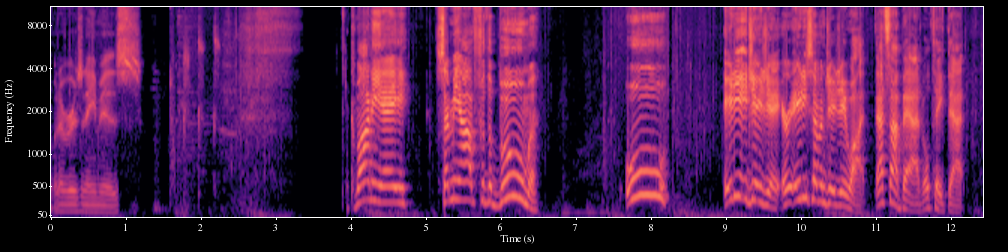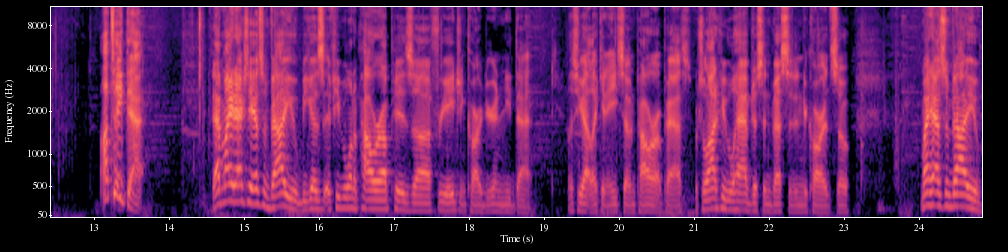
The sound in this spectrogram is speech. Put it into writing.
whatever his name is. Come on, EA. Send me out for the boom. Ooh. 88 JJ, or 87 JJ Watt. That's not bad. We'll take that. I'll take that. That might actually have some value because if people want to power up his uh, free agent card, you're going to need that. Unless you got like an 87 power up pass, which a lot of people have just invested into cards, so might have some value.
